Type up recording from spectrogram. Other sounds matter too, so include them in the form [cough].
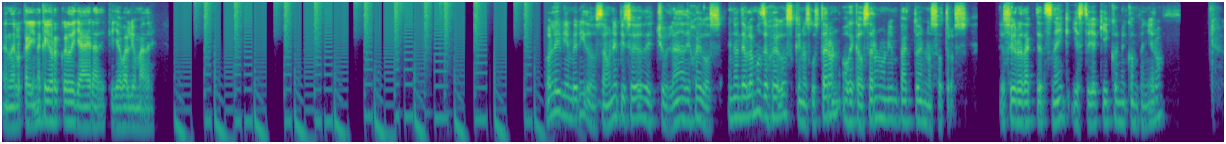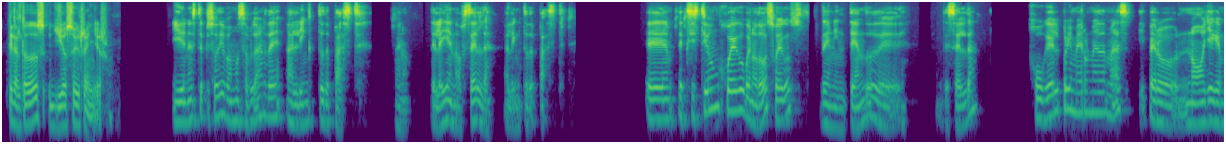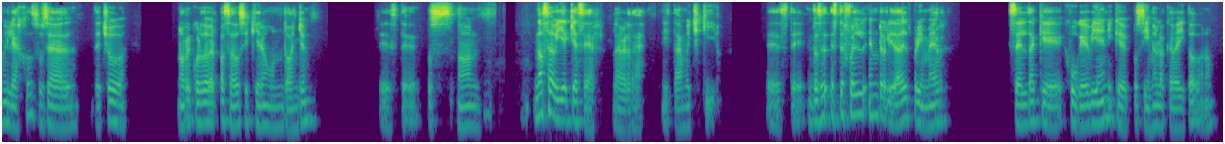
En el Ocarina que yo recuerdo ya era de que ya valió madre. Hola y bienvenidos a un episodio de Chulada de Juegos, en donde hablamos de juegos que nos gustaron o que causaron un impacto en nosotros. Yo soy Redacted Snake y estoy aquí con mi compañero. ¿Qué tal todos? Yo soy Ranger. Y en este episodio vamos a hablar de A Link to the Past. Bueno, The Legend of Zelda, A Link to the Past. Eh, existió un juego, bueno, dos juegos de Nintendo de, de Zelda. Jugué el primero nada más, pero no llegué muy lejos. O sea, de hecho, no recuerdo haber pasado siquiera un dungeon. Este, pues no, no sabía qué hacer, la verdad. Y estaba muy chiquillo. Este, entonces, este fue en realidad el primer Zelda que jugué bien y que pues sí me lo acabé y todo, ¿no?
